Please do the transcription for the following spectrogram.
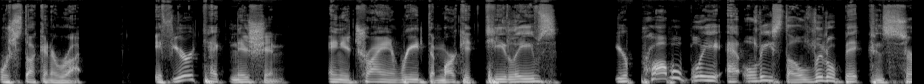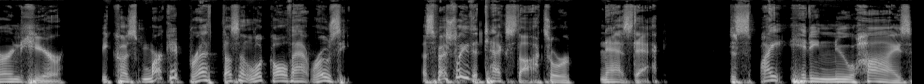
we're stuck in a rut. If you're a technician and you try and read the market tea leaves, you're probably at least a little bit concerned here because market breadth doesn't look all that rosy, especially the tech stocks or NASDAQ. Despite hitting new highs,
